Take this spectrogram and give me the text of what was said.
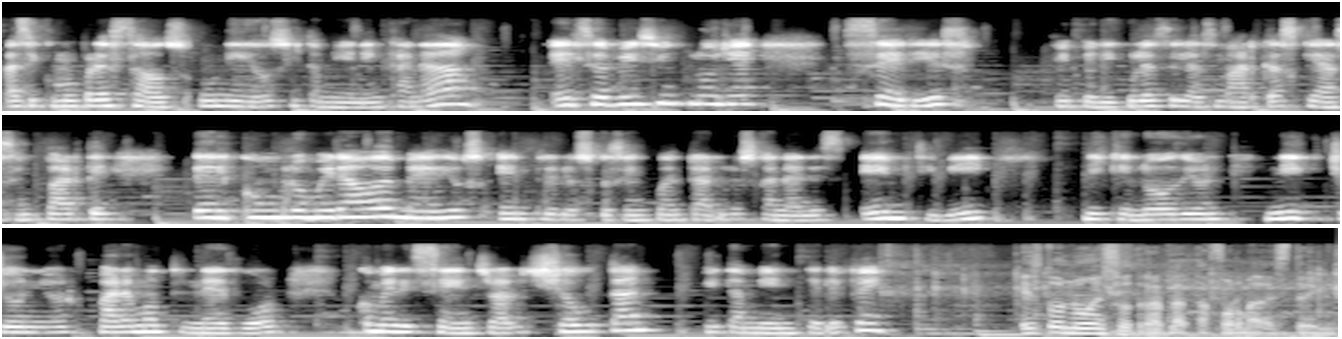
así como para Estados Unidos y también en Canadá. El servicio incluye series y películas de las marcas que hacen parte del conglomerado de medios entre los que se encuentran los canales MTV, Nickelodeon, Nick Jr., Paramount Network, Comedy Central, Showtime y también Telefe. Esto no es otra plataforma de streaming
